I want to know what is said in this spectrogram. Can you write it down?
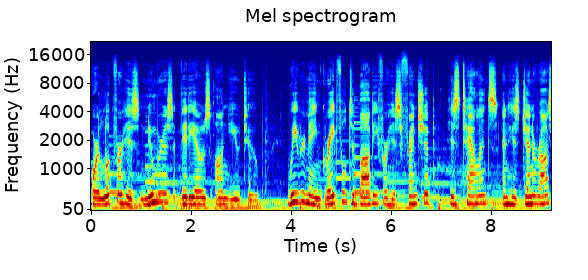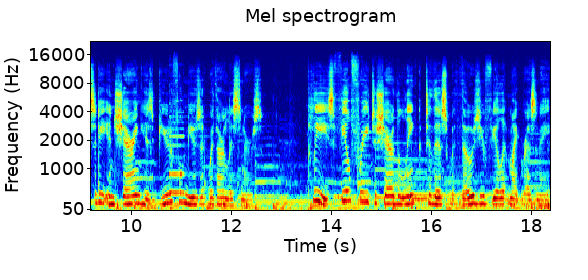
or look for his numerous videos on YouTube. We remain grateful to Bobby for his friendship, his talents, and his generosity in sharing his beautiful music with our listeners please feel free to share the link to this with those you feel it might resonate.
